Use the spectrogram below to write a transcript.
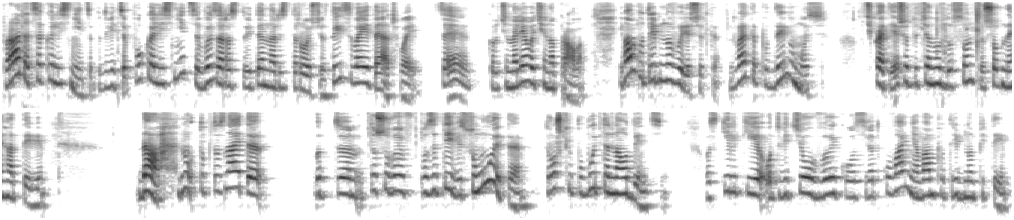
Порада це колісниця. Подивіться, по колісниці ви зараз стоїте на роздорожжі. This way, that way. Це, коротше, наліво чи направо. І вам потрібно вирішити. Давайте подивимось. Чекайте, я ще дотягну до сонця, щоб негативі. Да, ну, тобто, знаєте, от е, то, що ви в позитиві сумуєте, трошки побудьте наодинці. Оскільки от від цього великого святкування вам потрібно піти.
